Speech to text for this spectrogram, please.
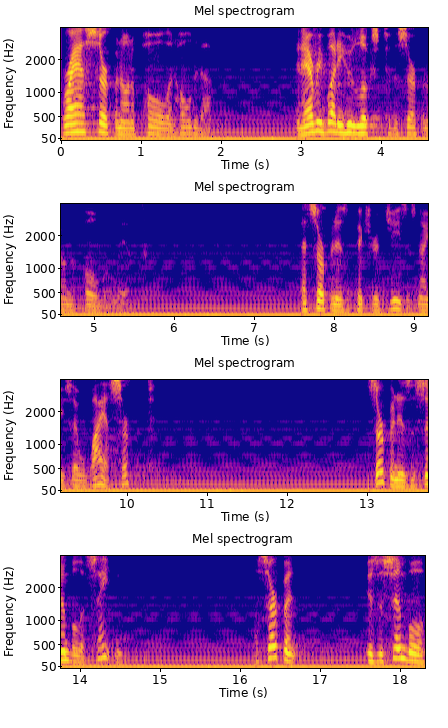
brass serpent on a pole and hold it up. And everybody who looks to the serpent on the pole will live. That serpent is a picture of Jesus. Now you say, well, why a serpent? Serpent is a symbol of Satan. A serpent is a symbol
